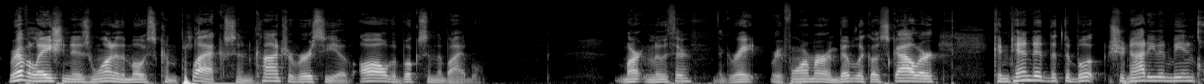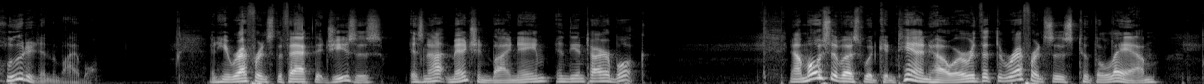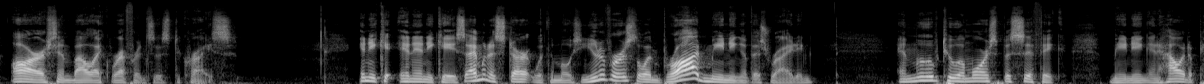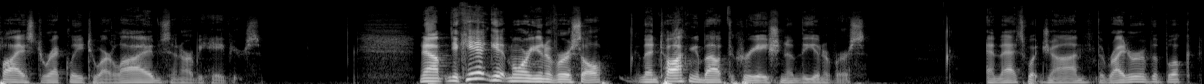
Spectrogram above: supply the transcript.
Revelation is one of the most complex and controversy of all the books in the Bible. Martin Luther, the great reformer and biblical scholar, contended that the book should not even be included in the Bible. And he referenced the fact that Jesus is not mentioned by name in the entire book. Now, most of us would contend, however, that the references to the Lamb are symbolic references to Christ. In any, case, I'm going to start with the most universal and broad meaning of this writing and move to a more specific meaning and how it applies directly to our lives and our behaviors. Now, you can't get more universal than talking about the creation of the universe. And that's what John, the writer of the book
